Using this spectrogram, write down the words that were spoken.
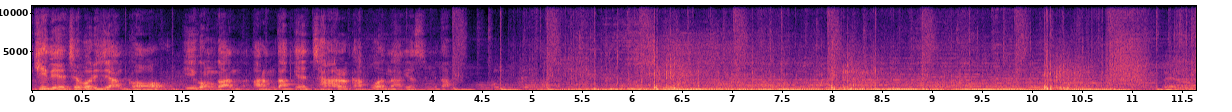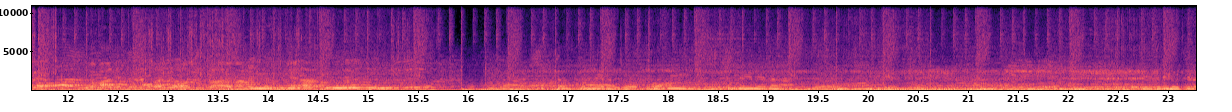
기대에 저버리지 않고 이 공간 아름답게 잘 가꾸어 나겠습니다. 높이가 10.8m고 폭이 11m 어, 이렇게. 네, 그리고 지금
